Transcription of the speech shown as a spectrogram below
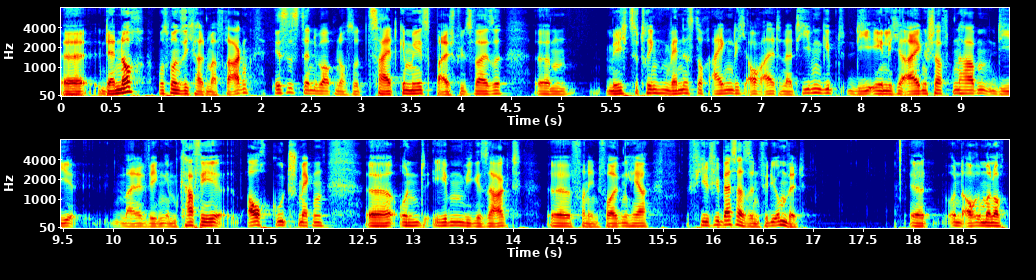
Äh, dennoch muss man sich halt mal fragen, ist es denn überhaupt noch so zeitgemäß, beispielsweise ähm, Milch zu trinken, wenn es doch eigentlich auch Alternativen gibt, die ähnliche Eigenschaften haben, die meinetwegen im Kaffee auch gut schmecken äh, und eben, wie gesagt, äh, von den Folgen her viel, viel besser sind für die Umwelt. Äh, und auch immer noch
